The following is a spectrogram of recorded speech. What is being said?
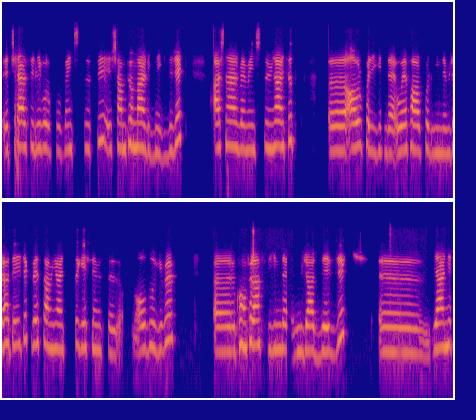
e, Chelsea, Liverpool, Manchester City Şampiyonlar Ligi'ne gidecek. Arsenal ve Manchester United e, Avrupa Ligi'nde, UEFA Avrupa Ligi'nde mücadele edecek. West Ham United'da geçtiğimiz sezon olduğu gibi e, konferans liginde mücadele edecek. E, yani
